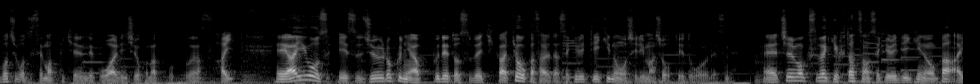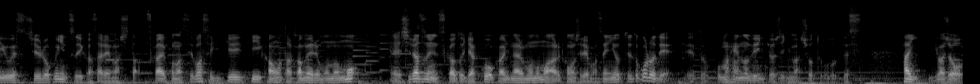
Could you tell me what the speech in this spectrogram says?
ぼちぼち迫ってきてるんで終わりにしようかなと思います。はい。えー、iOS16 にアップデートすべきか強化されたセキュリティ機能を知りましょうというところですね。えー、注目すべき2つのセキュリティ機能が iOS16 に追加されました。使いこなせばセキュリティ感を高めるものも、えー、知らずに使うと逆効果になるものもあるかもしれませんよというところで、えーと、この辺の勉強していきましょうということです。はい、行きましょう。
